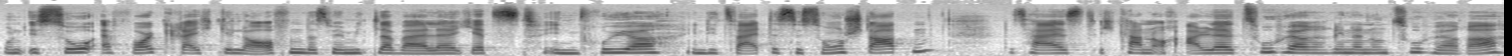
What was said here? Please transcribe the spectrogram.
und ist so erfolgreich gelaufen, dass wir mittlerweile jetzt im Frühjahr in die zweite Saison starten. Das heißt, ich kann auch alle Zuhörerinnen und Zuhörer,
